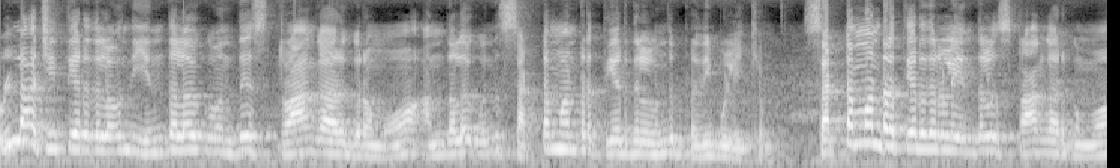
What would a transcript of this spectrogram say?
உள்ளாட்சி தேர்தலில் வந்து எந்த அளவுக்கு வந்து ஸ்ட்ராங்காக இருக்கிறோமோ அந்த அளவுக்கு வந்து சட்டமன்ற தேர்தல் வந்து பிரதிபலிக்கும். சட்டமன்ற தேர்தலில் எந்த அளவுக்கு ஸ்ட்ராங்காக இருக்குமோ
